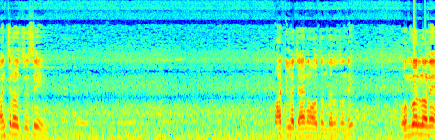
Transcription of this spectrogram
మంచి రోజు చూసి పార్టీలో జాయిన్ అవుతుంది జరుగుతుంది. ఒంగోలులోనే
